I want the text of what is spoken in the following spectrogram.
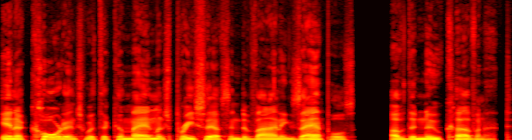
in accordance with the commandments, precepts, and divine examples of the new covenant.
